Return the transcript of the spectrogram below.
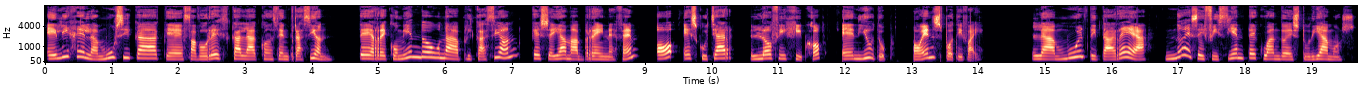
elige la música que favorezca la concentración. Te recomiendo una aplicación que se llama Brain FM o escuchar Lofi Hip Hop en YouTube o en Spotify. La multitarea no es eficiente cuando estudiamos.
